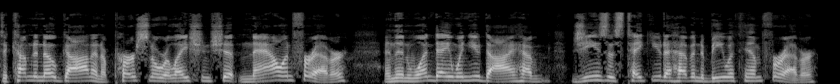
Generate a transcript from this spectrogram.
to come to know God in a personal relationship now and forever, and then one day when you die, have Jesus take you to heaven to be with Him forever,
